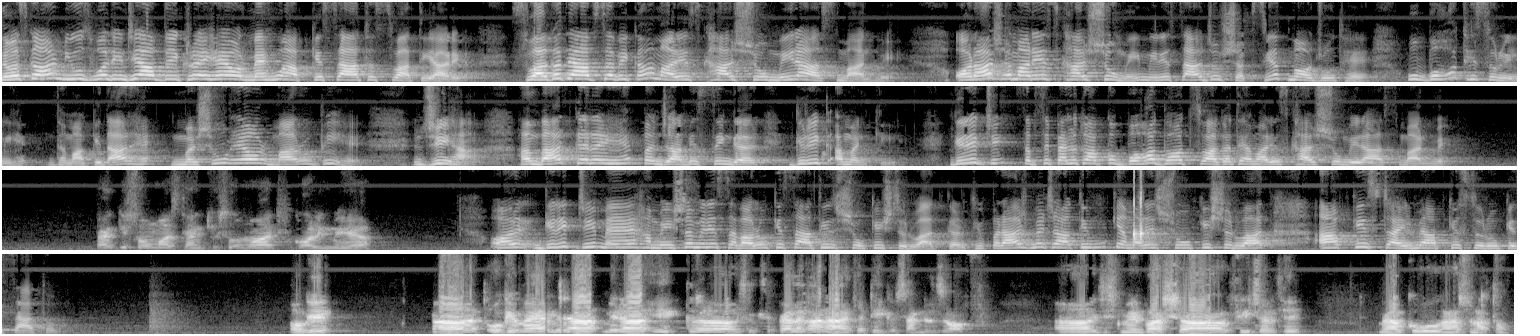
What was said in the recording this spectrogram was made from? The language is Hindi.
नमस्कार न्यूज़ वर्ल्ड इंडिया आप देख रहे हैं और मैं हूँ आपके साथ स्वाति आर्य। स्वागत है आप सभी का हमारे इस खास शो मेरा आसमान में। और आज हमारे इस खास शो में मेरे साथ जो शख्सियत मौजूद है, वो बहुत ही सुरीली है, धमाकेदार है, मशहूर है और मारूफ भी है। जी हाँ हम बात कर रहे हैं पंजाबी सिंगर गिरिक अमन की। गिरिक जी, सबसे पहले तो आपको बहुत बहुत स्वागत है हमारे इस खास शो मेरा आसमान में। Thank you so much thank you so much calling here. और गिरिक जी मैं हमेशा मेरे सवालों के साथ ही शो की शुरुआत करती हूँ पर आज मैं चाहती हूँ कि हमारे शो की शुरुआत आपके स्टाइल में आपके सुरों के साथ हो। Okay. Uh, तो okay, मैं मेरा मेरा एक uh, सबसे पहला गाना आया था टेक सैंडल्स ऑफ़ जिसमें बादशाह फीचर थे। मैं आपको वो गाना सुनाता हूँ।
